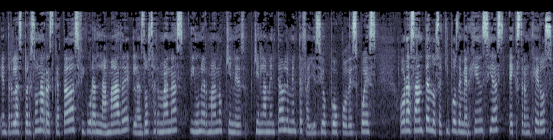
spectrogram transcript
Entre las personas rescatadas figuran la madre, las dos hermanas y un hermano quien, quien lamentablemente falleció poco después. Horas antes, los equipos de emergencias extranjeros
